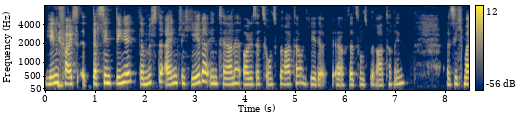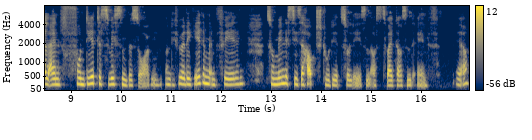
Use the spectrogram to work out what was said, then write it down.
Jedenfalls, äh, das sind Dinge, da müsste eigentlich jeder interne Organisationsberater und jede Organisationsberaterin sich mal ein fundiertes Wissen besorgen. Und ich würde jedem empfehlen, zumindest diese Hauptstudie zu lesen aus 2011. Ja,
